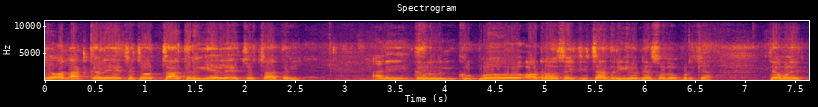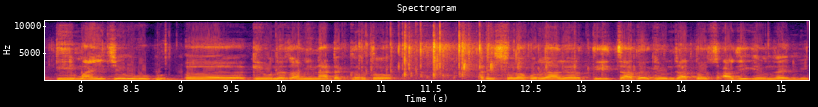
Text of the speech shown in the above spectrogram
जेव्हा नाटकाला यायचो तेव्हा चादरी घ्यायला यायचो चादरी. आणि घरून खूप ऑर्डर असायची चादरी घेऊन या सोलापूरच्या. त्यामुळे ती माईचे ऊब घेऊनच आम्ही नाटक करतो. आणि सोलापूरला आल्यावर ती चादर घेऊन जातोच आजही घेऊन जाईन मी.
